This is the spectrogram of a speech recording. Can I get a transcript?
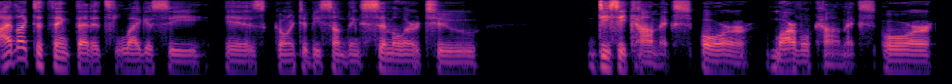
I'd like to think that its legacy is going to be something similar to DC Comics or Marvel Comics or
